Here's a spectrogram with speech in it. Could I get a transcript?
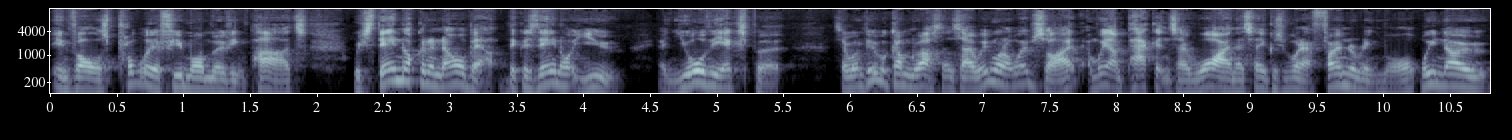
involves probably a few more moving parts, which they're not going to know about because they're not you, and you're the expert. So when people come to us and say we want a website, and we unpack it and say why, and they say because we want our phone to ring more, we know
